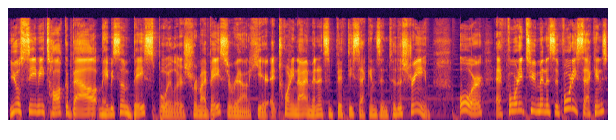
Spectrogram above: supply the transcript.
you'll see me talk about maybe some base spoilers for my base around here at 29 minutes and 50 seconds into the stream. Or at 42 minutes and 40 seconds,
